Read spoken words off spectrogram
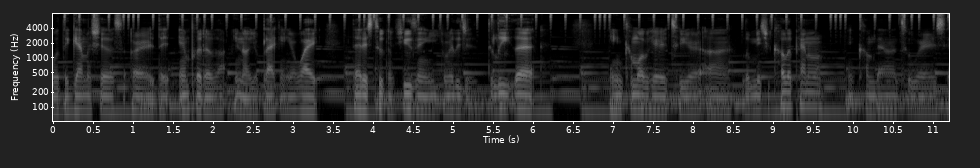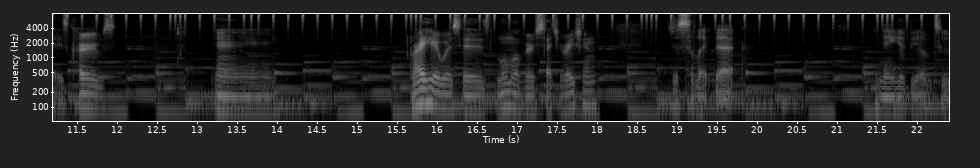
with the gamma shifts or the input of you know your black and your white that is too confusing. You can really just delete that you can come over here to your uh, color panel and come down to where it says curves. And right here where it says Luma versus saturation, just select that. And then you'll be able to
